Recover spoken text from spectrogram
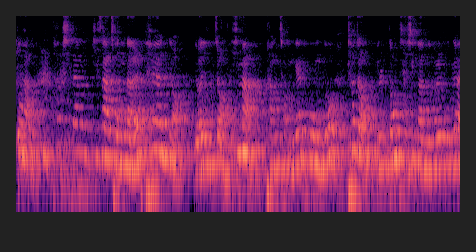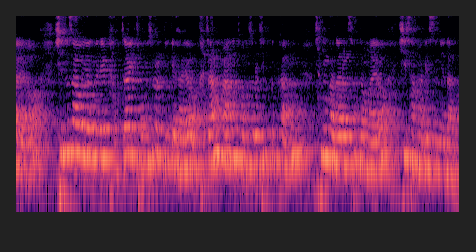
또한 확실한 기사 전달, 표현력, 열정, 희망, 방청객, 호응도, 표정, 율동, 자신감 등을 고려하여 심사위원들이 각자의 점수를 두게 하여 가장 많은 점수를 획득한 참가자를 선정하여 시상하겠습니다.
